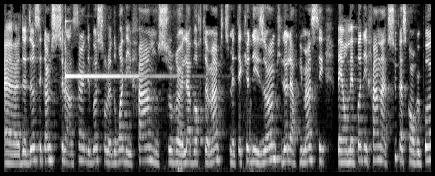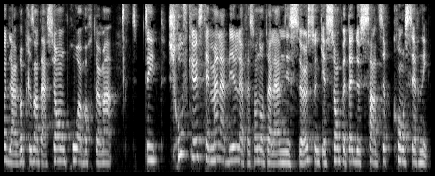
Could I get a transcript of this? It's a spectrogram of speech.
euh, de dire, c'est comme si tu lançais un débat sur le droit des femmes ou sur l'avortement, puis tu mettais que des hommes, puis là l'argument c'est, ben on met pas des femmes là-dessus parce qu'on veut pas de la représentation pro-avortement je trouve que c'était malhabile la façon dont elle a amené ça. C'est une question peut-être de se sentir concerné.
